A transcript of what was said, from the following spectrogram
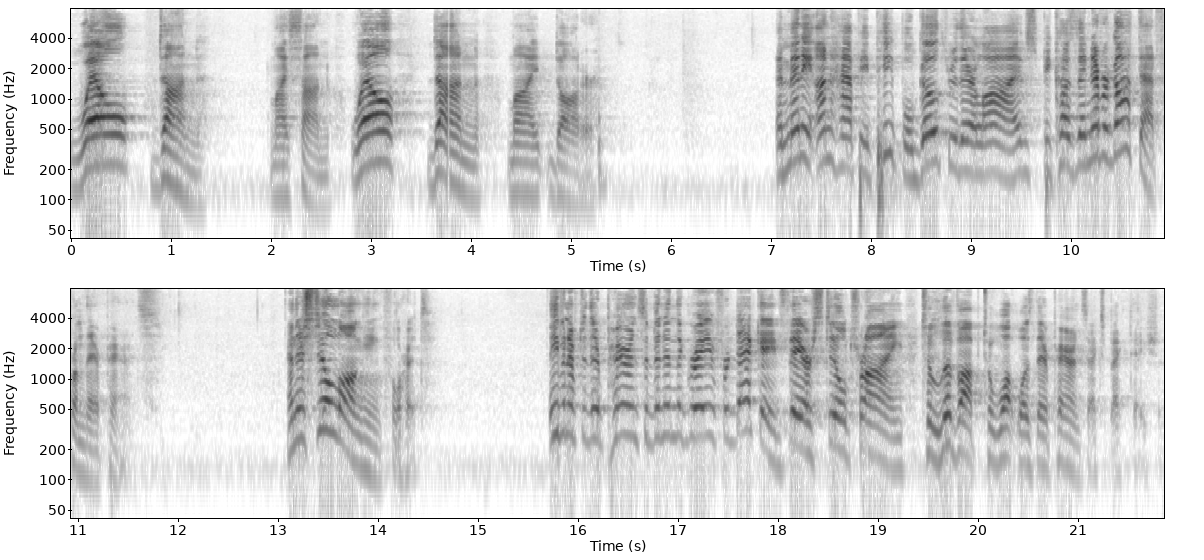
Well done, my son. Well done, my daughter. And many unhappy people go through their lives because they never got that from their parents. And they're still longing for it. Even after their parents have been in the grave for decades, they are still trying to live up to what was their parents' expectation.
